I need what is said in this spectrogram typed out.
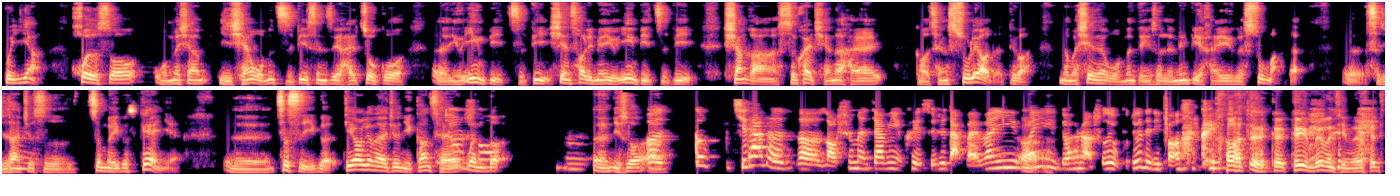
不一样，或者说我们像以前我们纸币甚至还做过，呃，有硬币、纸币，现钞里面有硬币、纸币，香港十块钱的还搞成塑料的，对吧？那么现在我们等于说人民币还有一个数码的，呃，实际上就是这么一个概念。呃，这是一个。第二个呢，就你刚才问到，嗯，呃，你说，呃，更其他的呃老师们、嘉宾也可以随时打败，万一万一刘校长说的有不对的地方，可以啊，对，可以可以，没问题，没问题。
